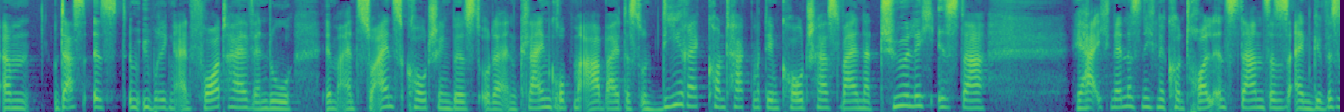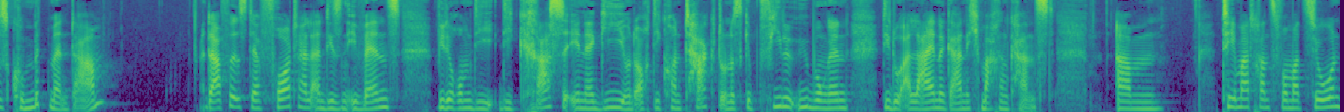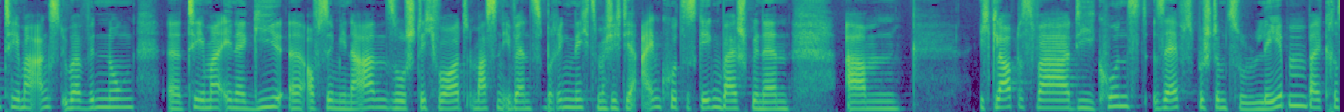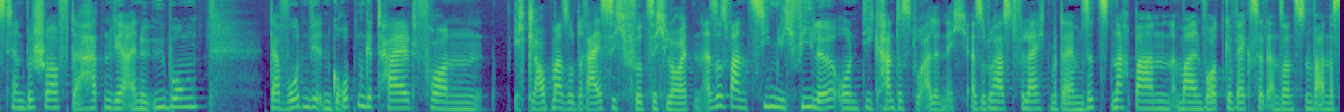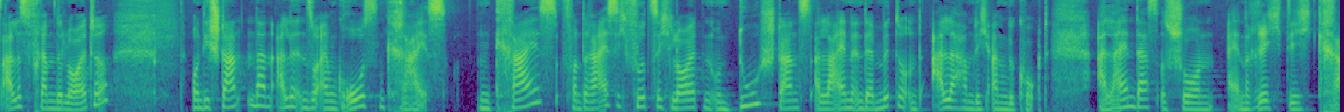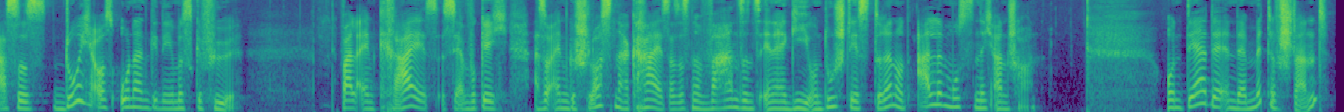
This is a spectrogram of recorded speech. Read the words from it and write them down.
Ähm, das ist im Übrigen ein Vorteil, wenn du im 1 zu 1 Coaching bist oder in kleinen Gruppen arbeitest und direkt Kontakt mit dem Coach hast, weil natürlich ist da, ja, ich nenne es nicht eine Kontrollinstanz, das ist ein gewisses Commitment da. Dafür ist der Vorteil an diesen Events wiederum die, die krasse Energie und auch die Kontakt. Und es gibt viele Übungen, die du alleine gar nicht machen kannst. Ähm, Thema Transformation, Thema Angstüberwindung, äh, Thema Energie äh, auf Seminaren, so Stichwort Massenevents bringen nichts, möchte ich dir ein kurzes Gegenbeispiel nennen. Ähm, ich glaube, das war die Kunst, selbstbestimmt zu leben bei Christian Bischoff. Da hatten wir eine Übung. Da wurden wir in Gruppen geteilt von, ich glaube mal so 30, 40 Leuten. Also es waren ziemlich viele und die kanntest du alle nicht. Also du hast vielleicht mit deinem Sitznachbarn mal ein Wort gewechselt. Ansonsten waren das alles fremde Leute. Und die standen dann alle in so einem großen Kreis ein Kreis von 30, 40 Leuten und du standst alleine in der Mitte und alle haben dich angeguckt. Allein das ist schon ein richtig krasses, durchaus unangenehmes Gefühl. Weil ein Kreis ist ja wirklich, also ein geschlossener Kreis, das ist eine Wahnsinnsenergie und du stehst drin und alle mussten dich anschauen. Und der, der in der Mitte stand,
